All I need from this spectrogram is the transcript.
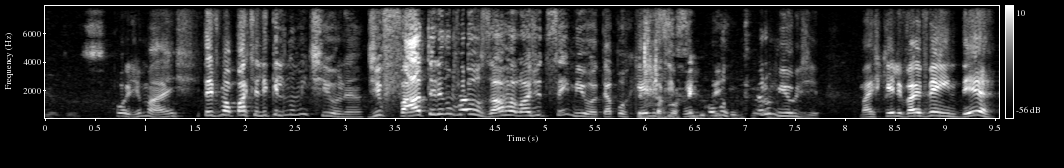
Meu Deus. Pô, demais. Teve uma parte ali que ele não mentiu, né? De fato, ele não vai usar o relógio de 100 mil, até porque ele, ele se vende como super humilde mas que ele vai vender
